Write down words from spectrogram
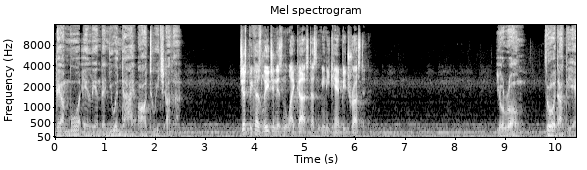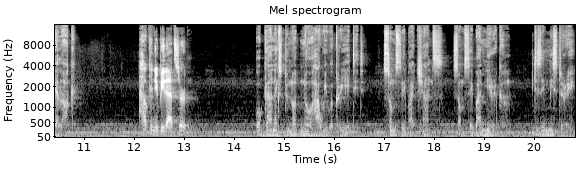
They are more alien than you and I are to each other. Just because Legion isn't like us doesn't mean he can't be trusted. You're wrong. Throw it out the airlock. How can you be that certain? Organics do not know how we were created. Some say by chance, some say by miracle. It is a mystery.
